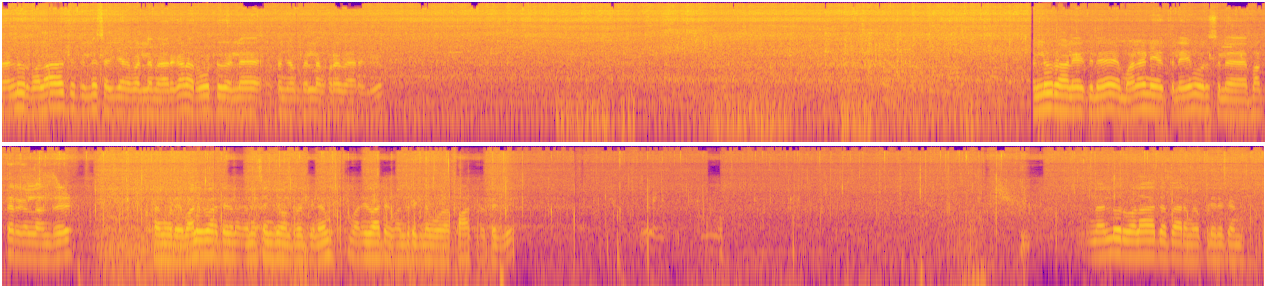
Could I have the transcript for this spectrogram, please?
நல்லூர் வளாகத்துக்குள்ள சரியான வெள்ளமாக இருக்கு ஆனால் ரோட்டுகளில் கொஞ்சம் வெள்ளம் குறைவாக இருக்குது நல்லூர் ஆலயத்தில் மழை நேரத்துலேயும் ஒரு சில பக்தர்கள் வந்து தங்களுடைய வழிபாட்டுகளை வந்து செஞ்சு கொண்டிருக்கணும். வழிபாட்டுக்கு வந்திருக்கணும் உங்களை பார்க்குறதுக்கு. நல்லூர் வளாகத்தை பாருங்கள் எப்படி இருக்குன்னு.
